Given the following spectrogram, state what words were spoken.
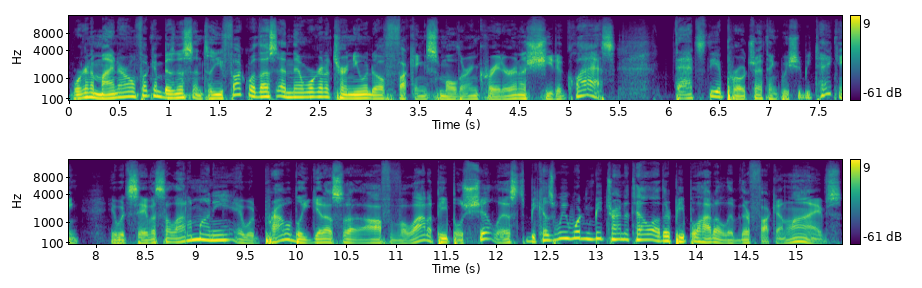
We're going to mind our own fucking business until you fuck with us, and then we're going to turn you into a fucking smoldering crater and a sheet of glass that's the approach I think we should be taking. It would save us a lot of money. It would probably get us uh, off of a lot of people's shit list because we wouldn't be trying to tell other people how to live their fucking lives.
